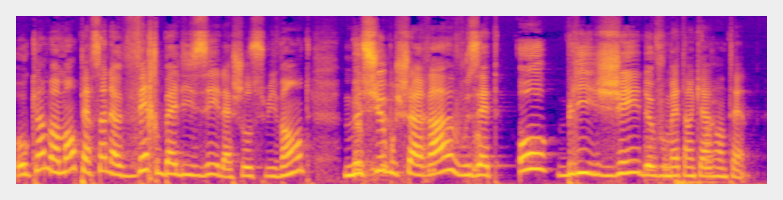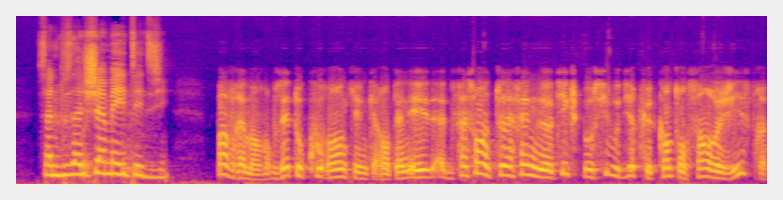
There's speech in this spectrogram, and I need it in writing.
aucun moment personne n'a verbalisé la chose suivante. Monsieur Bouchara, vous êtes obligé de vous mettre en quarantaine. Ça ne vous a jamais été dit. Pas vraiment. Vous êtes au courant qu'il y a une quarantaine. Et de façon tout à fait anecdotique, je peux aussi vous dire que quand on s'enregistre,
